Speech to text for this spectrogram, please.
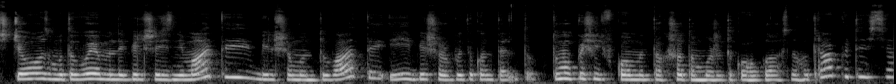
що змотивує мене більше знімати, більше монтувати і більше робити контенту. Тому пишіть в коментах, що там може такого класного трапитися.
